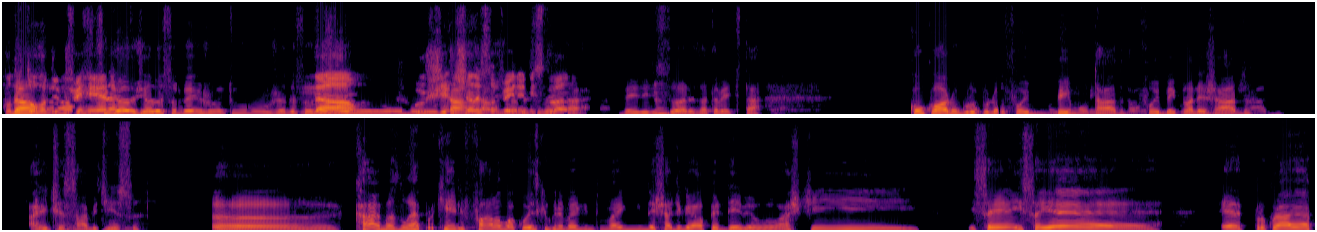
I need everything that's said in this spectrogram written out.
Contratou o Rodrigo não, Ferreira. O Janderson veio junto. O Janderson Não, veio, o tá, Janderson não, veio no início do veio- ano. tá. Veio do início do ano, exatamente, tá. Concordo, o grupo não foi bem montado, não foi bem planejado. A gente sabe disso. Uh, cara, mas não é porque ele fala alguma coisa que o Grêmio vai, vai deixar de ganhar ou perder, meu. Eu acho que isso, é, isso aí é, é procurar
